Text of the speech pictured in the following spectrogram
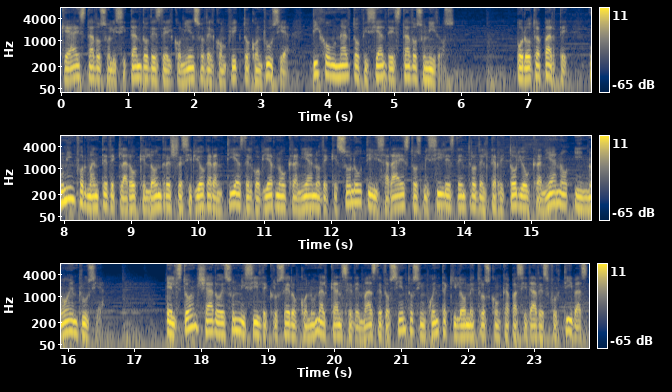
que ha estado solicitando desde el comienzo del conflicto con Rusia, dijo un alto oficial de Estados Unidos. Por otra parte, un informante declaró que Londres recibió garantías del gobierno ucraniano de que solo utilizará estos misiles dentro del territorio ucraniano y no en Rusia. El Storm Shadow es un misil de crucero con un alcance de más de 250 kilómetros con capacidades furtivas,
